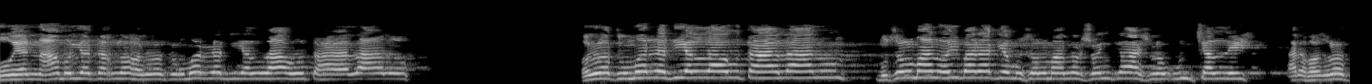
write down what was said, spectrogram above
ও এর নাম হইয়া থাকল হজরত উমর রাজি আল্লাহ হজরত উমর রাজি আল্লাহ মুসলমান হইবার আগে মুসলমানের সংখ্যা আসলো উনচাল্লিশ, আর হজরত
